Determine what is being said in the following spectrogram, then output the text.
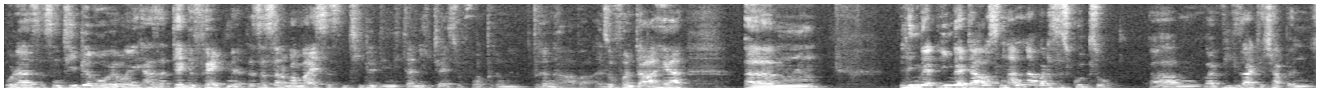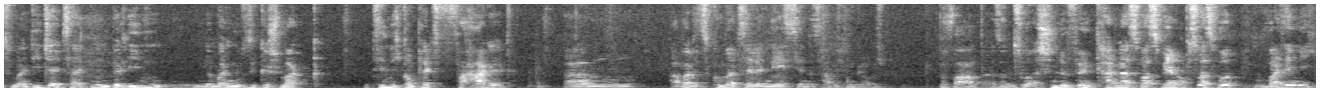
Oder es ist ein Titel, wo Veronika sagt, der gefällt mir. Das ist dann aber meistens ein Titel, den ich dann nicht gleich sofort drin, drin habe. Also von daher ähm, liegen, wir, liegen wir da auseinander, aber das ist gut so. Ähm, weil wie gesagt, ich habe zu meinen DJ-Zeiten in Berlin mir meinen Musikgeschmack ziemlich komplett verhagelt. Ähm, aber das kommerzielle Näschen, das habe ich mir, glaube ich, bewahrt. Also mhm. zu erschnüffeln kann das was werden. Ob es was wird, weiß ich nicht.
